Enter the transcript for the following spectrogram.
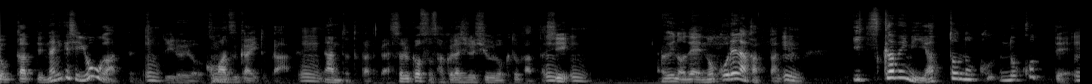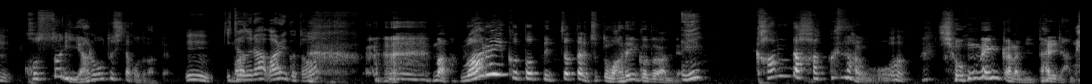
4日って何かしら用があったの。ちょっといろいろ、駒遣いとか、うん。なんとかとか、それこそ桜城収録とかあったし、うん。そういうので残れなかったんだよ。うん。5日目にやっと残残って、うん。こっそりやろうとしたことがあったよ。うん。いたずら？悪いこと？まあ、悪いことって言っちゃったらちょっと悪いことなんだよ。え？神田伯山うんを正面から見たいなんて。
